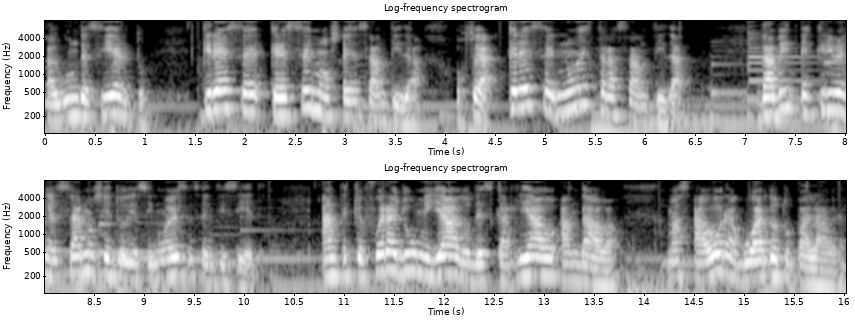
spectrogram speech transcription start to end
algún desierto, crece, crecemos en santidad, o sea, crece nuestra santidad. David escribe en el Salmo 119, 67. Antes que fuera yo humillado, descarriado, andaba, mas ahora guardo tu palabra.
